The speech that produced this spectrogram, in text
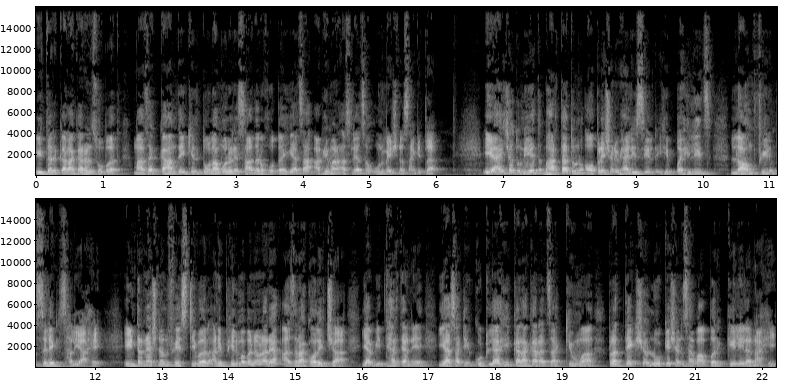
इतर कलाकारांसोबत माझं काम देखील तोलामोलाने सादर होतंय याचा अभिमान असल्याचं उन्मेषनं सांगितलं. एआयच्या दुनियेत भारतातून ऑपरेशन व्हॅली सिल्ड ही पहिलीच लॉंग फिल्म सिलेक्ट झाली आहे. इंटरनॅशनल फेस्टिवल आणि फिल्म बनवणाऱ्या आजरा कॉलेजच्या या विद्यार्थ्याने यासाठी कुठल्याही कलाकाराचा किंवा प्रत्यक्ष लोकेशनचा वापर केलेला नाही.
